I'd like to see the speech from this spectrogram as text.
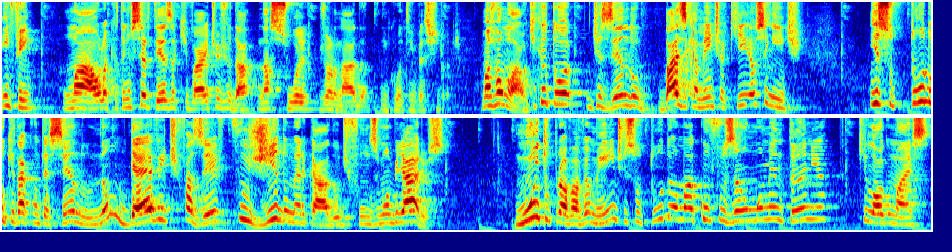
Enfim, uma aula que eu tenho certeza que vai te ajudar na sua jornada enquanto investidor. Mas vamos lá, o que, eu estou dizendo basicamente aqui é o seguinte: isso tudo que está acontecendo não deve te fazer fugir do mercado de fundos imobiliários. Muito provavelmente isso tudo é uma confusão momentânea que logo mais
